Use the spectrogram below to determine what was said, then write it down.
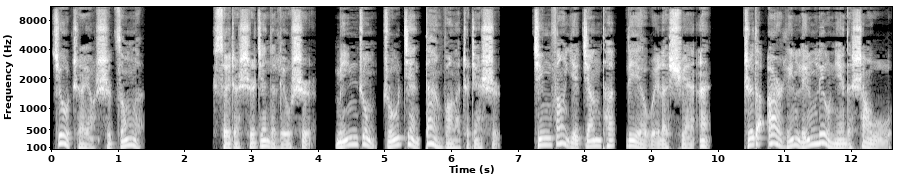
就这样失踪了。随着时间的流逝，民众逐渐淡忘了这件事，警方也将它列为了悬案。直到二零零六年的上午，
